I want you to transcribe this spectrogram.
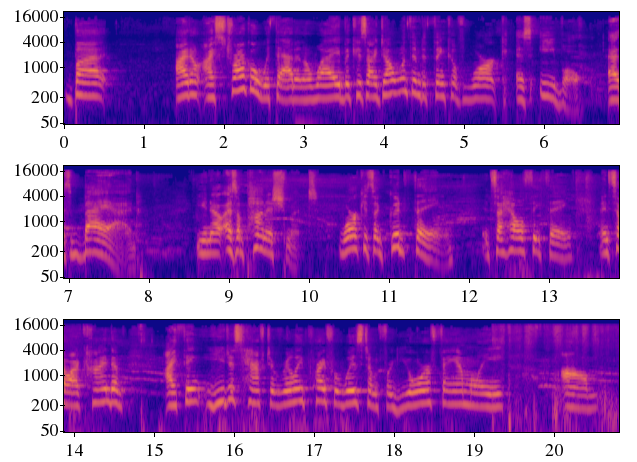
but I don't I struggle with that in a way because I don't want them to think of work as evil, as bad, you know, as a punishment. Work is a good thing. It's a healthy thing. And so I kind of I think you just have to really pray for wisdom for your family. Um,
